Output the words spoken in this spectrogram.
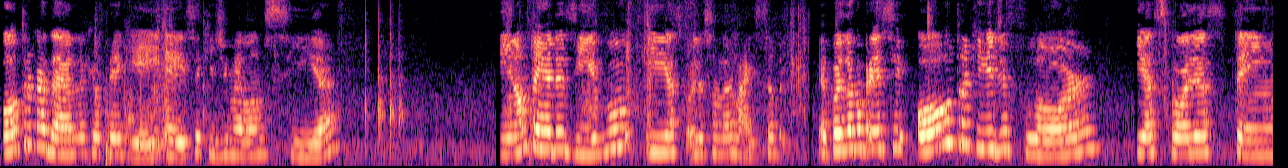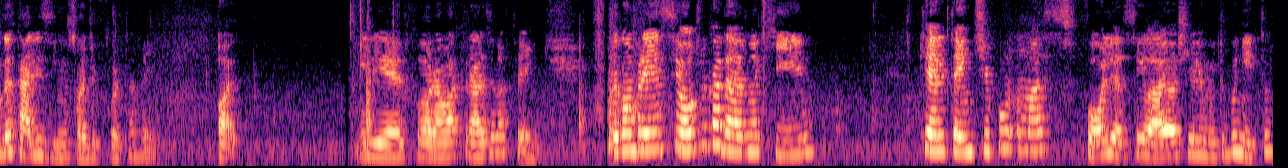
Outro caderno que eu peguei é esse aqui de melancia. E não tem adesivo e as folhas são normais também. Depois eu comprei esse outro aqui de flor. E as folhas têm um detalhezinho só de flor também. Olha. Ele é floral atrás e na frente. Eu comprei esse outro caderno aqui, que ele tem tipo umas folhas, sei lá, eu achei ele muito bonito.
